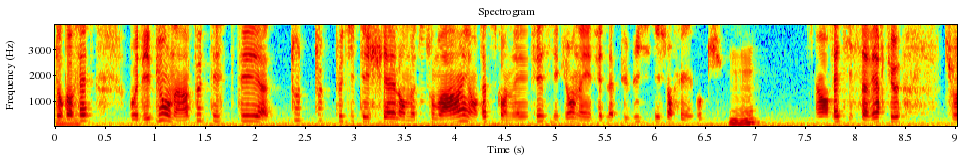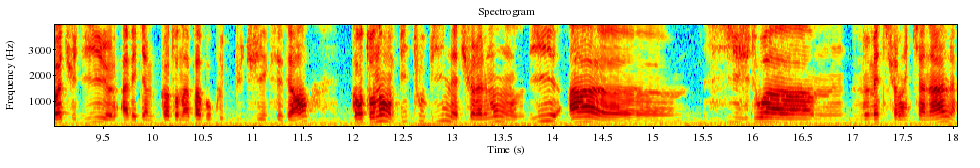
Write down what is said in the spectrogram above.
Donc en fait, au début, on a un peu testé à toute, toute petite échelle en mode sous-marin. Et en fait, ce qu'on avait fait, c'est qu'on avait fait de la publicité sur Facebook. Mhm. En fait, il s'avère que, tu vois, tu dis, euh, avec quand on n'a pas beaucoup de budget, etc., quand on est en B2B, naturellement, on se dit, ah, euh, si je dois hum, me mettre sur un canal,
